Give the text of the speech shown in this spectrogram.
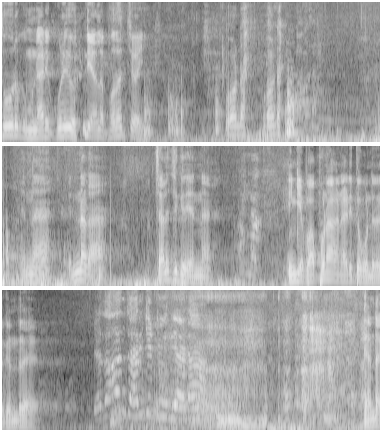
தூருக்கு முன்னாடி குழி வண்டி அதில் புதைச்சி வை. போடா போடா. என்ன? என்னடா? சலிச்சுக்கிற என்ன? இங்கே பப்புனாக நடித்து கொண்டிருக்கின்ற சரிக்கிட்டு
